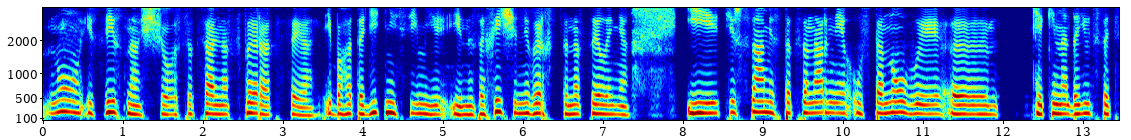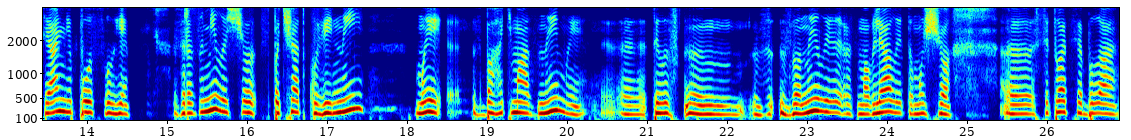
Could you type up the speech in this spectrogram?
Ну і звісно, що соціальна сфера це і багатодітні сім'ї, і незахищені верстви населення, і ті ж самі стаціонарні установи, е, які надають соціальні послуги. Зрозуміло, що з початку війни ми е, з багатьма з ними е, телеф... ем, дзвонили, розмовляли, тому що е, ситуація була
